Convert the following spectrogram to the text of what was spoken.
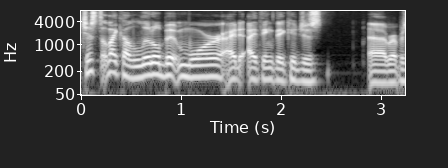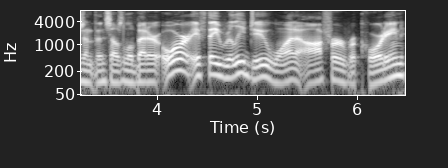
just like a little bit more. I, I think they could just uh, represent themselves a little better. Or if they really do want to offer recording,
